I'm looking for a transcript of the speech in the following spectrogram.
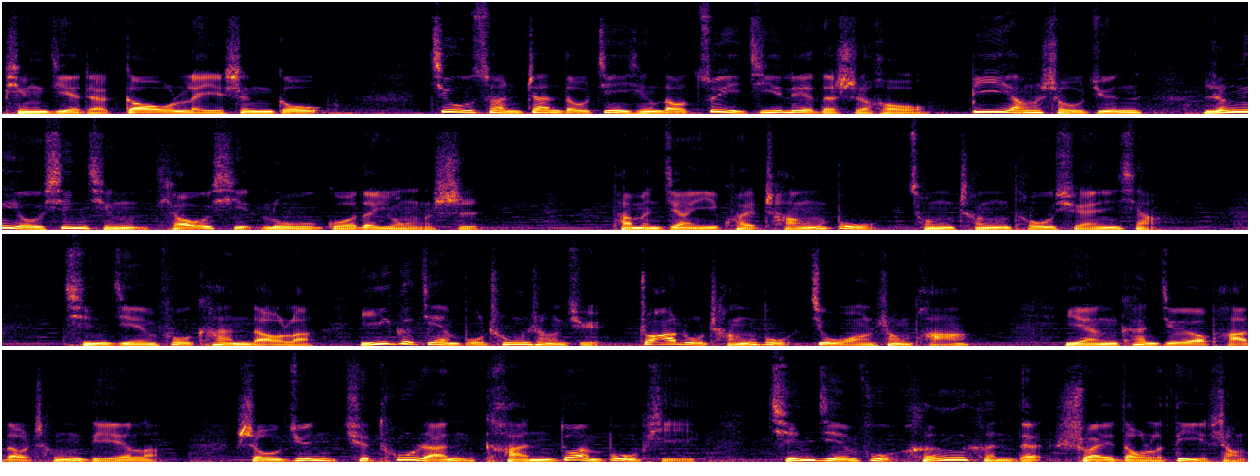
凭借着高垒深沟，就算战斗进行到最激烈的时候，逼阳守军仍有心情调戏鲁国的勇士。他们将一块长布从城头悬下，秦锦富看到了，一个箭步冲上去，抓住长布就往上爬，眼看就要爬到城叠了，守军却突然砍断布匹，秦锦富狠狠地摔到了地上，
